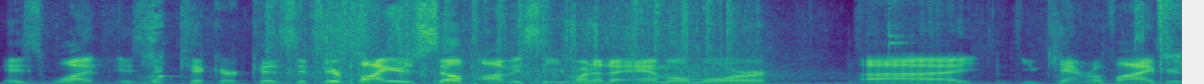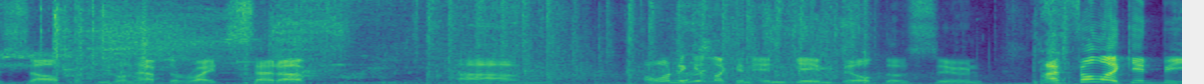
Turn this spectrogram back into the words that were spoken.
is what is the kicker. Because if you're by yourself, obviously you run out of ammo more. Uh, you can't revive yourself if you don't have the right setup. Um, I want to get like an in-game build though soon. I feel like it'd be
